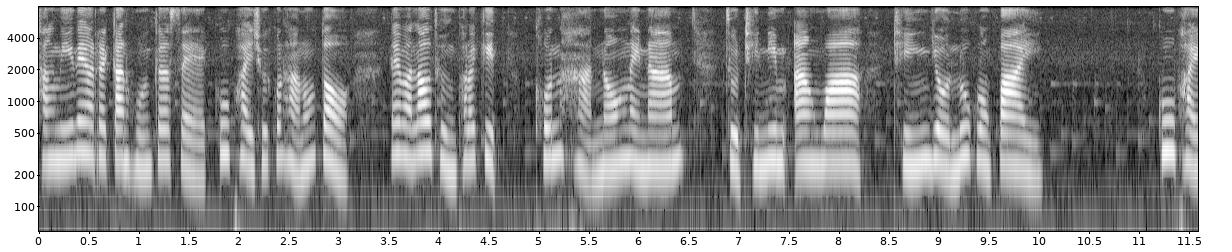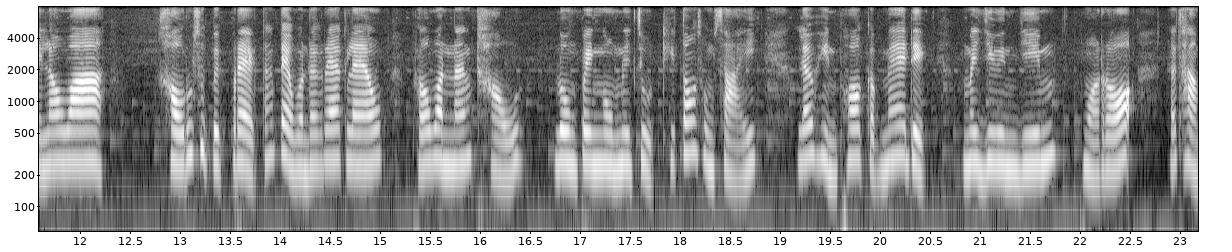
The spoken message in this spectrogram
ทั้งนี้ในรายการโหนกระแสกู้ภัยชุดค้นหาน้องต่อ ได้มาเล่าถึงภารกิจค้นหาน้องในน้ำ จุดที่นิ่มอ้างว่า ทิ้งโยนลูกลงไป กู้ภัยเล่าว่า เขารู้สึกแปลกๆตั้งแต่วันแรกๆแล้ว เพราะวันนั้นเขาลงไปงมในจุดที่ต้องสงสัย แล้วเห็นพ่อกับแม่เด็กมายืนยิ้ม หัวเราะ และถาม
